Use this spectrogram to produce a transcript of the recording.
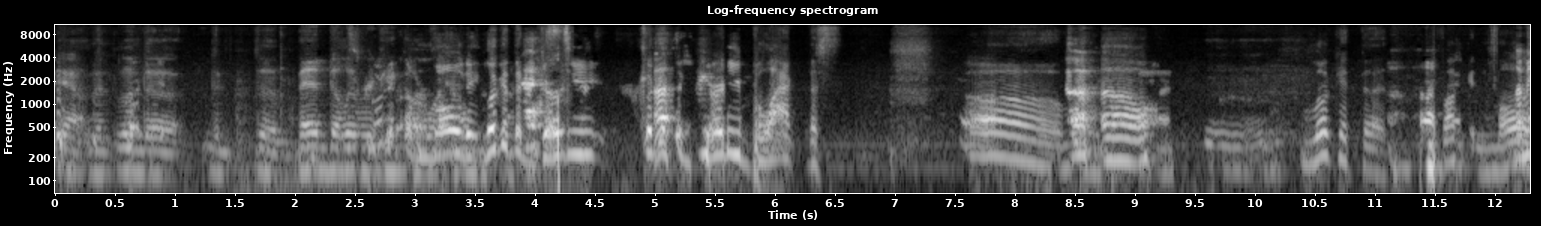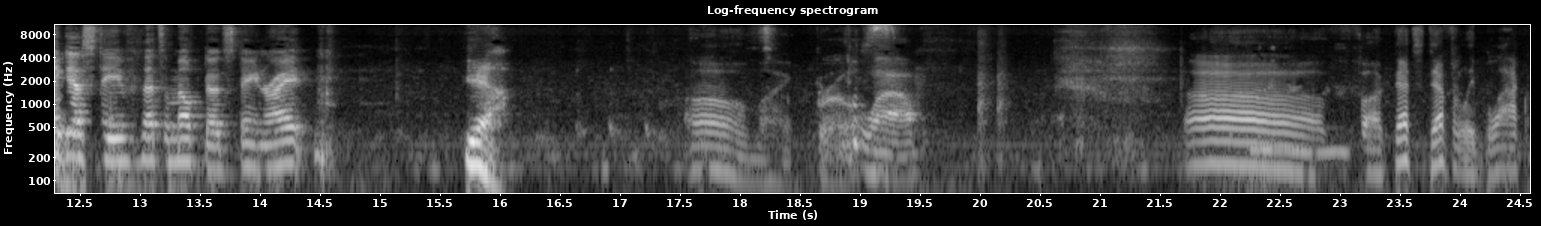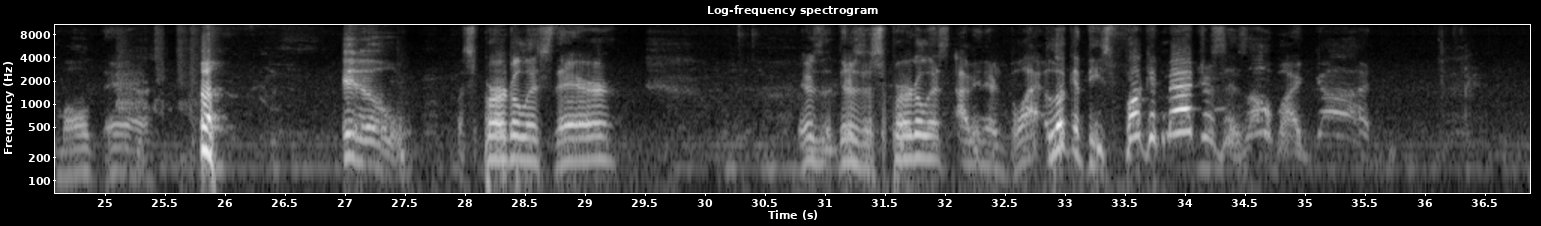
Yeah, the the, the, the, the bed delivery Look at the moldy. Look at the That's dirty. Look at the dirty blackness. Oh, Oh. Look at the uh-huh. fucking mold. Let me guess, Steve. That's a milk dud stain, right? Yeah. Oh my Gross. Wow. Oh fuck! That's definitely black mold there. Ew. Aspergillus there. There's a, there's a spurgillus. I mean, there's black. Look at these fucking mattresses. Oh my god.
